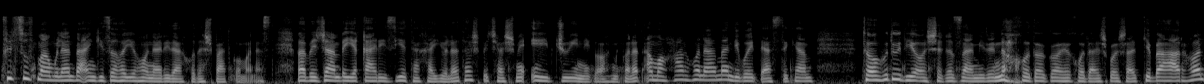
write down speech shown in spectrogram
فیلسوف معمولا به انگیزه های هنری در خودش بدگمان است و به جنبه غریزی تخیلاتش به چشم عیب جویی نگاه می کند اما هر هنرمندی باید دست کم تا حدودی عاشق زمیر ناخودآگاه خودش باشد که به هر حال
